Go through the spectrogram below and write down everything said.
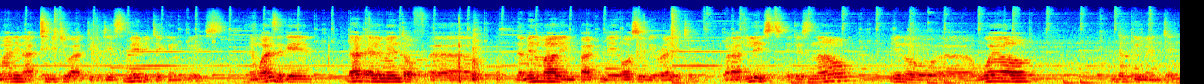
mining activity or activities may be taking place. And once again, that element of uh, the minimal impact may also be relative. But at least it is now, you know, uh, well documented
